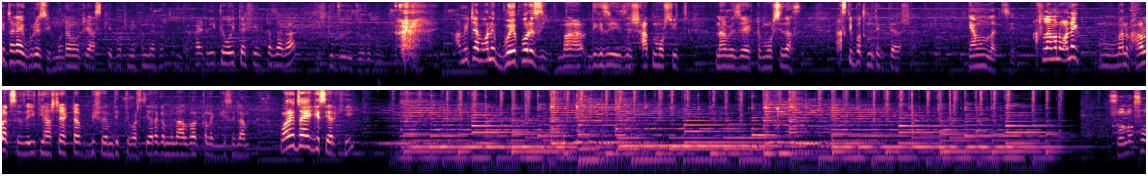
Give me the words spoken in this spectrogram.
অনেক জায়গায় ঘুরেছি মোটামুটি আজকে প্রথম এখানে দেখা দেখা এটা দেখতে ঐতিহাসিক একটা জায়গা। একটু যদি জোরে বলুন। আমি এটা অনেক বয়ে পড়েছি বা দেখেছি যে সাত মসজিদ নামে যে একটা মসজিদ আছে আজকে প্রথম দেখতে আসা। কেমন লাগছে? আসলে আমার অনেক মানে ভালো লাগছে যে ইতিহাসে একটা বিষয় আমি দেখতে পাচ্ছি এর আগে আমি লালবাগ কালে গেছিলাম অনেক জায়গায় গেছি আর কি। ষোলোশো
